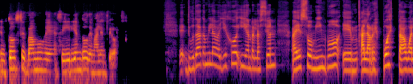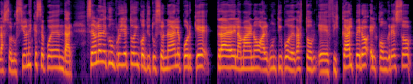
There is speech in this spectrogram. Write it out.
entonces vamos a seguir yendo de mal en peor. Eh, diputada Camila Vallejo, y en relación a eso mismo, em, a la respuesta o a las soluciones que se pueden dar, se habla de que un proyecto es inconstitucional porque trae de la mano algún tipo de gasto eh, fiscal, pero el Congreso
